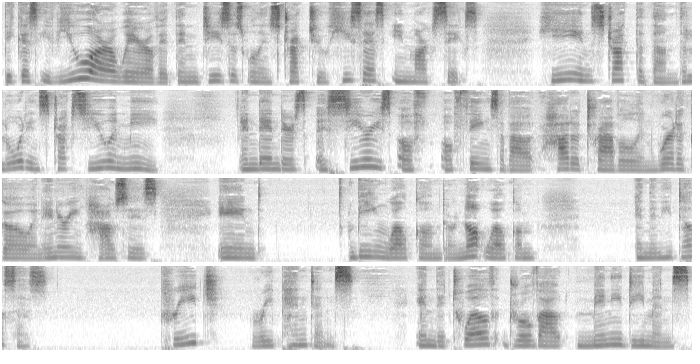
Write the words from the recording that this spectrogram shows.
Because if you are aware of it, then Jesus will instruct you. He says in Mark 6, He instructed them. The Lord instructs you and me. And then there's a series of, of things about how to travel and where to go and entering houses and being welcomed or not welcome. And then he tells us, preach repentance. And the twelve drove out many demons.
